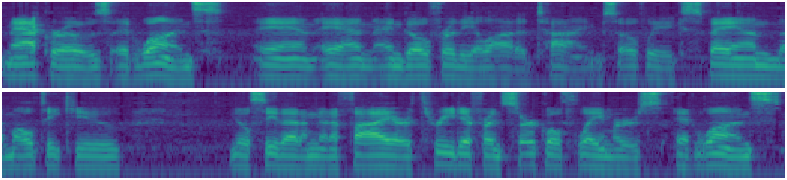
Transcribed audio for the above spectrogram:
macros at once and, and, and go for the allotted time. So if we expand the multi-cue, you'll see that I'm going to fire three different circle flamers at once.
